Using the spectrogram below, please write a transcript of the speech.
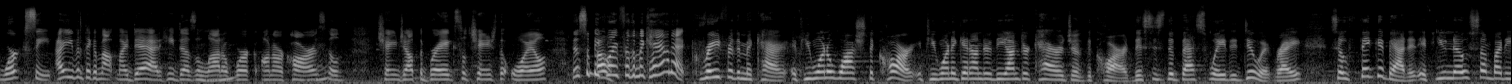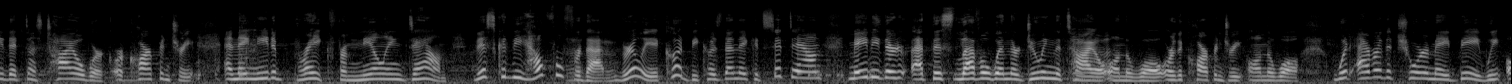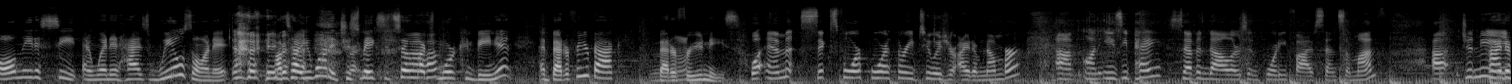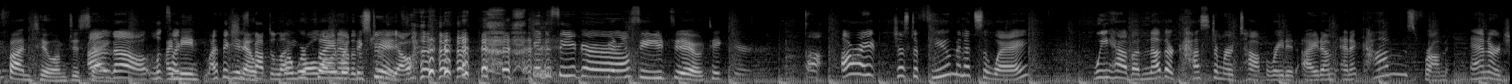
work seat. I even think about my dad. He does a lot Mm-hmm. of work on our cars. He'll change out the brakes, he'll change the oil. This would be Oh. great for the mechanic. Great for the mechanic. If you want to wash the car, if you want to get under the undercarriage of the car, this is the best way to do it, right? So think about it. If you know somebody that does tile work or carpentry and they need a break from kneeling down, this could be helpful for that. Really, it could because then they could sit down. Maybe they're at this level when they're doing the tile on the wall or the carpentry on the wall. Whatever the chore may be, we all need a seat, and when it has wheels on it, I'll tell you what, it just makes it so much more convenient and better for your back, better for your knees. Well, M64432 is your item number. Um, on Easy Pay, $7.45 a month. Uh, Janine. Kind of fun too. I'm just saying. I know. Looks I like mean, I think you she's know, about to let when we're roll playing on out with of the, the studio. Good to see you, girl. Good to see you too. Take care. Uh, all right, just a few minutes away, we have another customer top rated item, and it comes from Energy.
